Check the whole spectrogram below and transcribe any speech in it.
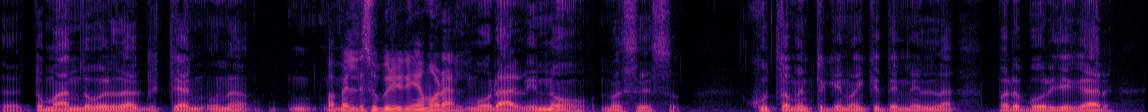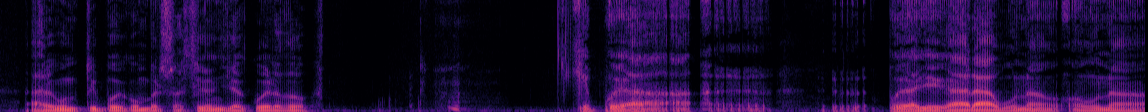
eh, tomando, ¿verdad, Cristian? Una, un papel de superioridad moral. Moral, y no, no es eso. Justamente que no hay que tenerla para poder llegar algún tipo de conversación y acuerdo que pueda, eh, pueda llegar a una, a una,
